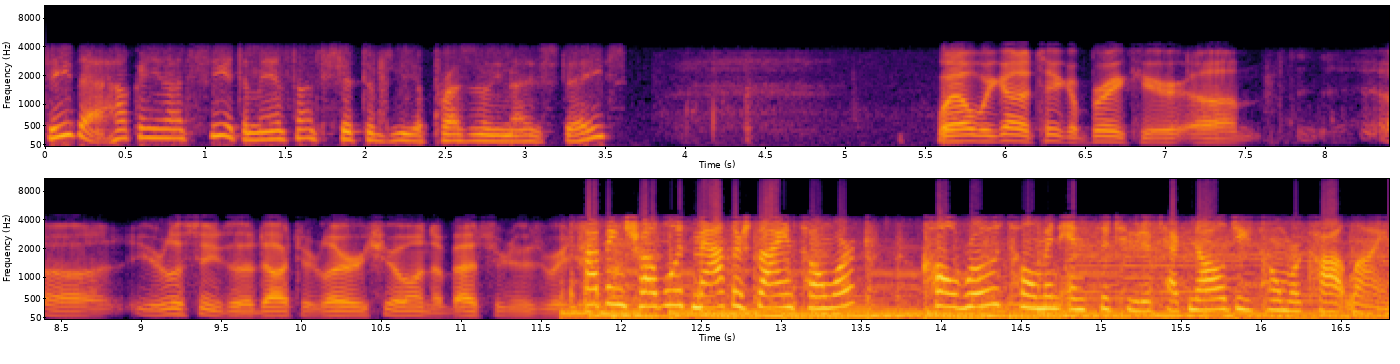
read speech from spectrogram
see that? How can you not see it? The man's not fit to be a president of the United States. Well, we got to take a break here. Um, uh, you're listening to the Dr. Larry Show on the Batchelor News Radio. Having trouble with math or science homework? Call Rose-Hulman Institute of Technology's Homework Hotline,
